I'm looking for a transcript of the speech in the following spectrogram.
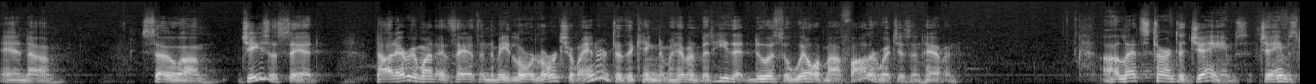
and um, so um, Jesus said, Not everyone that saith unto me, Lord, Lord, shall enter into the kingdom of heaven, but he that doeth the will of my Father which is in heaven. Uh, let's turn to James. James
